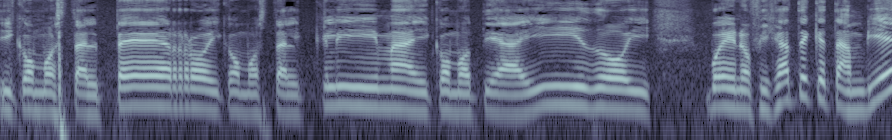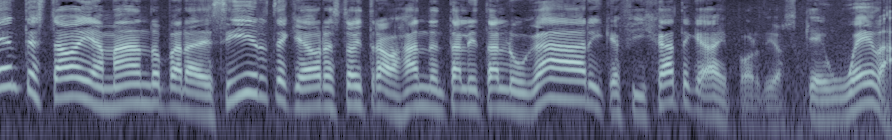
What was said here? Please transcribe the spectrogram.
y cómo está el perro y cómo está el clima y cómo te ha ido y bueno, fíjate que también te estaba llamando para decirte que ahora estoy trabajando en tal y tal lugar y que fíjate que, ay por Dios, qué hueva.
